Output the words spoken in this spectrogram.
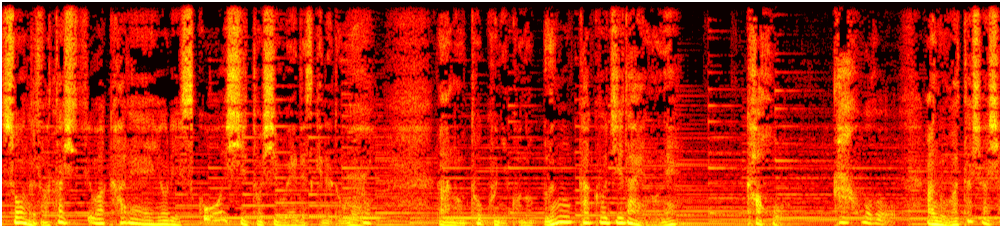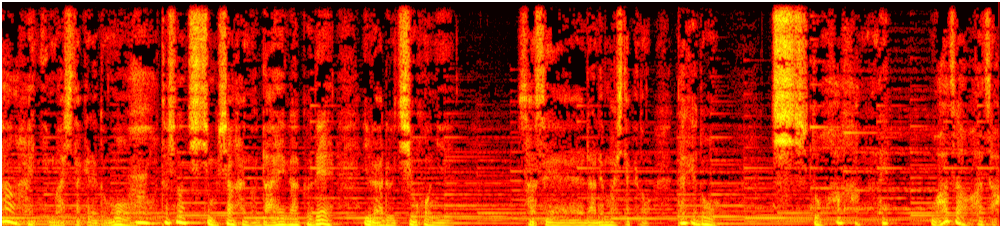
そうです私は彼より少し年上ですけれども、はい、あの特にこの文革時代のね家宝家宝あの私は上海にいましたけれども、はい、私の父も上海の大学でいわゆる地方にさせられましたけどだけど父と母がねわざわざ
